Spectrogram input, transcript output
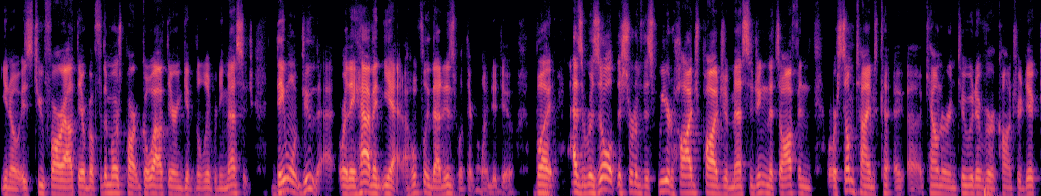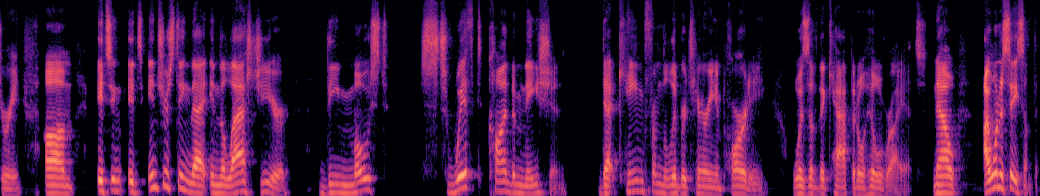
you know is too far out there. But for the most part go out there and give the liberty message. They won't do that or they haven't yet. Hopefully that is what they're going to do. But as a result there's sort of this weird hodgepodge of messaging that's often or sometimes uh, counterintuitive or contradictory. Um, it's it's interesting that in the last year, the most swift condemnation that came from the Libertarian Party was of the Capitol Hill riots. Now, I want to say something.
